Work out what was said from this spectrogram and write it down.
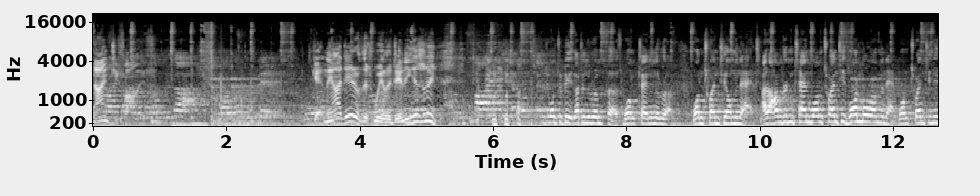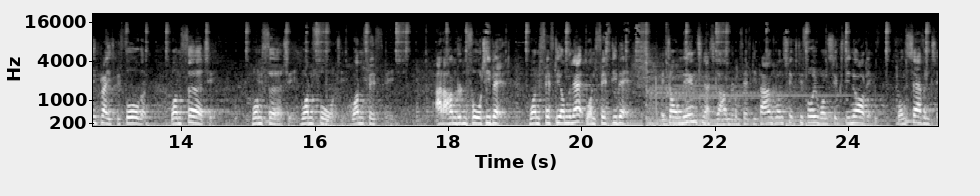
95. Getting the idea of this wheeler dealing, isn't he? Do you want to beat that in the room first? 110 in the room, 120 on the net. At 110, 120, one more on the net. 120 new plates before them. 130, 130, 140, 150. At 140 bid. 150 on the net, 150 bid. It's on the internet at 150 pounds, 160 for you, 160 nodding, 170.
